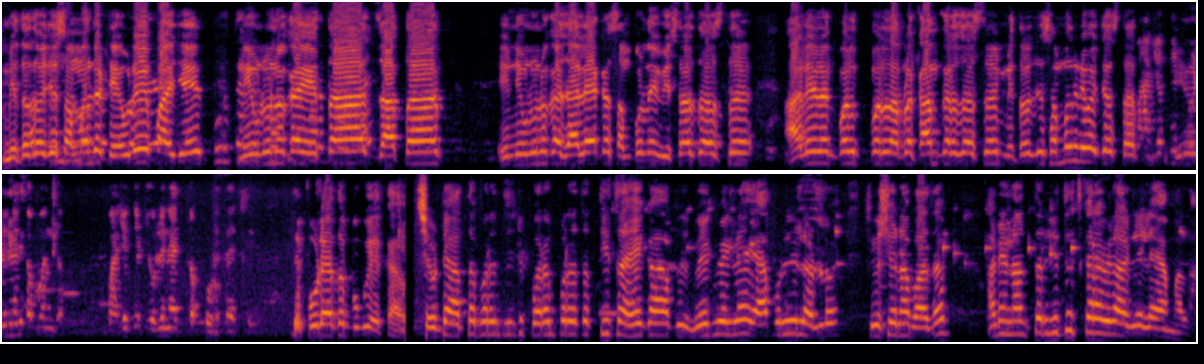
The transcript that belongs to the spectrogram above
मित्रत्वाचे संबंध ठेवले पाहिजेत. निवडणुका येतात जातात. निवडणुका झाल्या का संपूर्ण विसरायचं असतं. आलेलं परत परत आपलं काम करायचं असतं. मित्राचे संबंध ठेवायचे असतात. का ते ते पुढे आता बघूया काय. शेवटी आतापर्यंतची परंपरा तर तीच आहे का? वेगवेगळे यापूर्वी लढलो शिवसेना भाजप. आणि नंतर युतीच करावी लागलेली आहे आम्हाला.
